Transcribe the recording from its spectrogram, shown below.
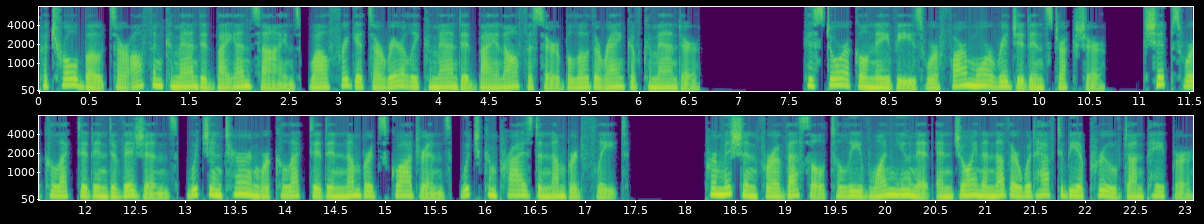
patrol boats are often commanded by ensigns, while frigates are rarely commanded by an officer below the rank of commander. Historical navies were far more rigid in structure. Ships were collected in divisions, which in turn were collected in numbered squadrons, which comprised a numbered fleet. Permission for a vessel to leave one unit and join another would have to be approved on paper.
